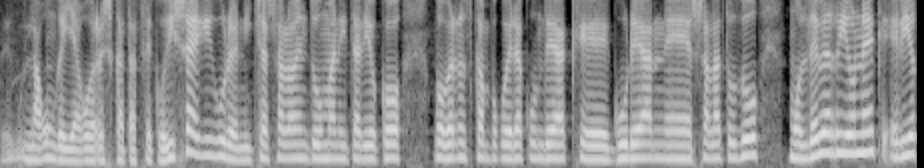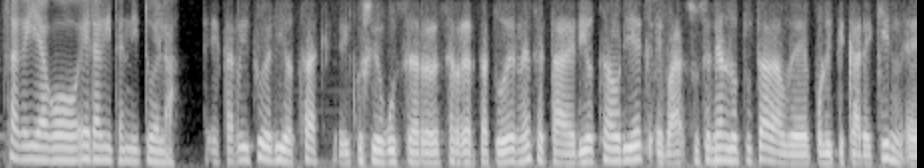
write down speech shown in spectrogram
lagun gehiago erreskatatzeko. Isa egiguren itxasalamendu humanitarioko gobernuzkanpoko erakundeak e, gurean e, salatu du molde berri honek eriotza gehiago eragiten dituela. Ekarritu eriotzak ikusi dugu zer, zer gertatu denez eta eriotza horiek e, ba, zuzenean lotuta daude politikarekin. E,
